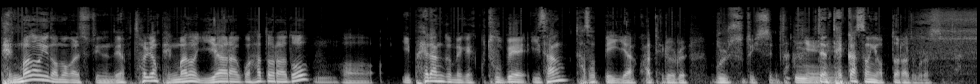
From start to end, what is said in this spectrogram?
100만 원이 넘어갈 수도 있는데요. 설령 100만 원 이하라고 하더라도 음. 어. 이 해당 금액의 두배 이상, 다섯 배 이하 과태료를 물 수도 있습니다. 예. 일단 대가성이 없더라도 그렇습니다.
